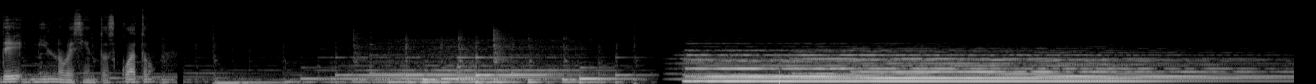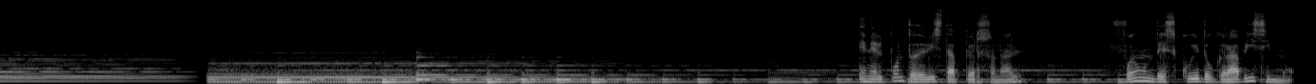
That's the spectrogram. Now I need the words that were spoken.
de 1904 punto de vista personal, fue un descuido gravísimo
